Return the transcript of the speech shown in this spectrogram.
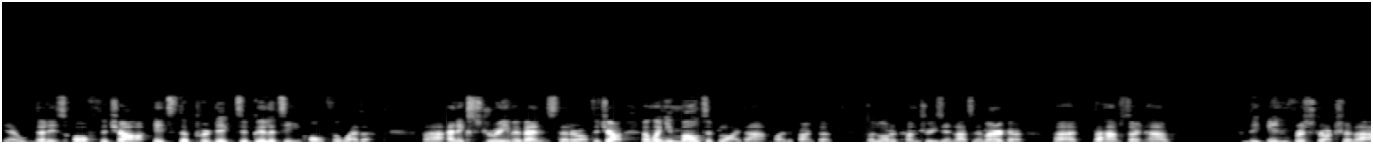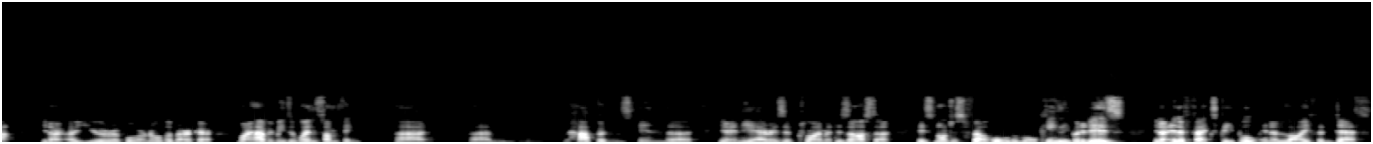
you know, that it's off the chart. It's the predictability of the weather, uh, and extreme events that are off the chart. And when you multiply that by the fact that a lot of countries in Latin America, uh, perhaps don't have the infrastructure that, you know, a Europe or a North America might have, it means that when something, uh, um, happens in the, you know, in the areas of climate disaster, it's not just felt all the more keenly, but it is, you know, it affects people in a life and death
